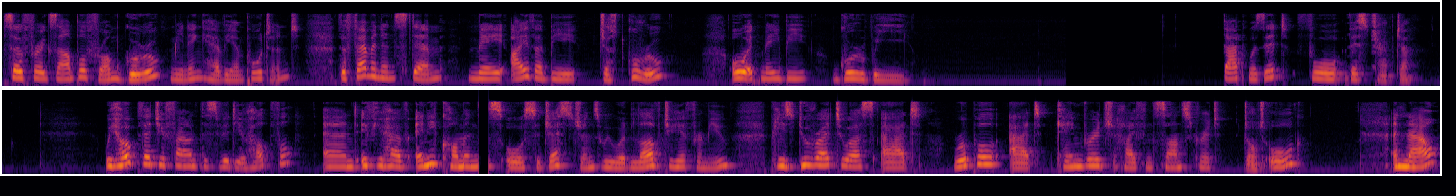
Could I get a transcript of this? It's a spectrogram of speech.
So for example, from guru, meaning heavy important, the feminine stem may either be just guru or it may be gurwi. that was it for this chapter. We hope that you found this video helpful and if you have any comments or suggestions, we would love to hear from you. Please do write to us at ruppel at cambridge-sanskrit.org. And now,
